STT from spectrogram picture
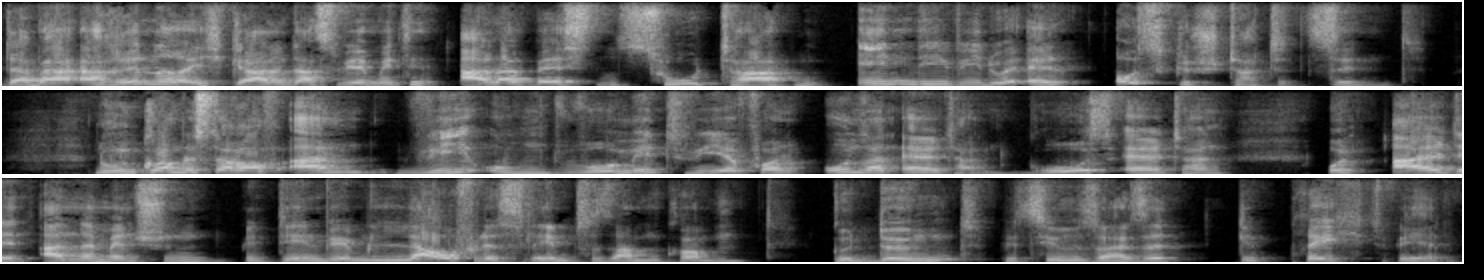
Dabei erinnere ich gerne, dass wir mit den allerbesten Zutaten individuell ausgestattet sind. Nun kommt es darauf an, wie und womit wir von unseren Eltern, Großeltern und all den anderen Menschen, mit denen wir im Laufe des Lebens zusammenkommen, gedüngt bzw. geprägt werden.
